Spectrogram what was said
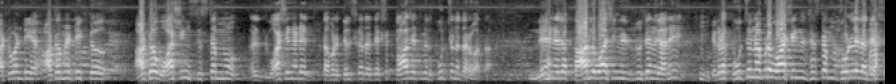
అటువంటి automatic auto washing system washing అంటే తమరు తెలుసు కదా అధ్యక్ష క్లాజెట్ మీద కూర్చున్న తర్వాత. నేను ఏదో కార్లు వాషింగ్ చూశాను కానీ ఇక్కడ కూర్చున్నప్పుడు వాషింగ్ సిస్టమ్ చూడలేదు అధ్యక్ష.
